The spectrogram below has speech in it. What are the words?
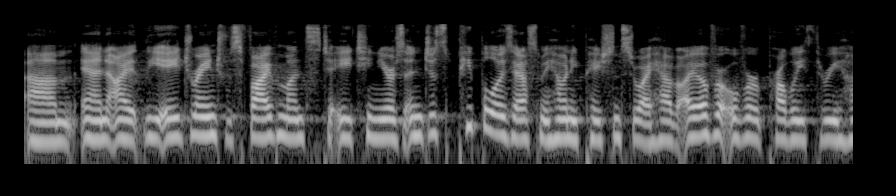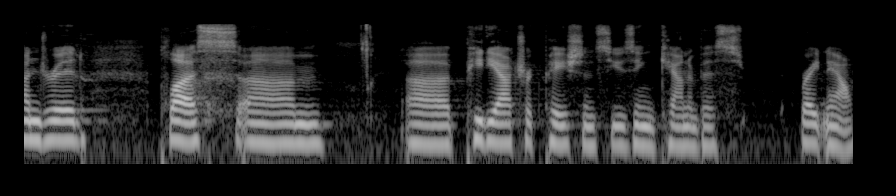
Um, and I, the age range was five months to 18 years. And just people always ask me, how many patients do I have? I over, over probably 300 plus um, uh, pediatric patients using cannabis right now.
